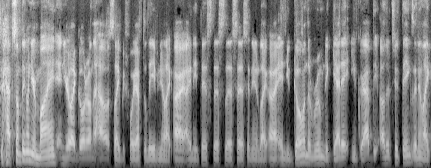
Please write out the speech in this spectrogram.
have something on your mind and you're like going around the house like before you have to leave and you're like all right i need this this this this and you're like all right and you go in the room to get it you grab the other two things and then like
